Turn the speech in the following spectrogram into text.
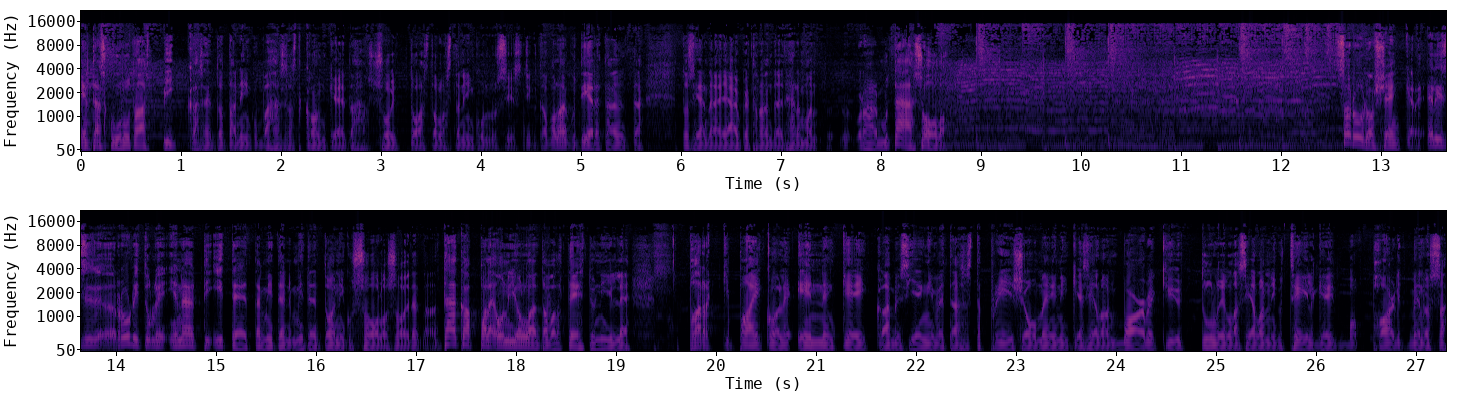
Eli tässä kuuluu taas pikkasen tota, niin kuin vähän sellaista kankeita soittoa, tuollaista niin kuin, siis niin kuin, tavallaan kun tiedetään, että tosiaan nämä jäykät ranteet Herman, mutta tämä solo. Se on Rudolf Schenker. Eli siis Rudi tuli ja näytti itse, että miten, miten toi niinku soolo soitetaan. Tämä kappale on jollain tavalla tehty niille parkkipaikoille ennen keikkaa, missä jengi vetää sitä pre-show-meininkiä. Siellä on barbecue tulilla, siellä on niinku tailgate-partit menossa.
